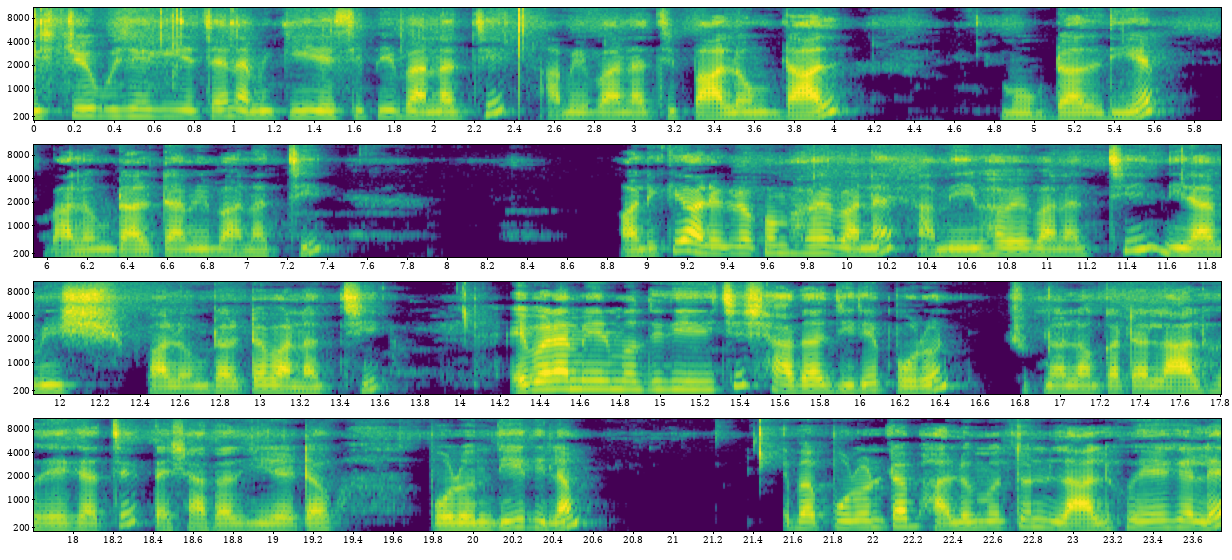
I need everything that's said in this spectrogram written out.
নিশ্চয়ই বুঝে গিয়েছেন আমি কী রেসিপি বানাচ্ছি। আমি বানাচ্ছি পালং ডাল, মুগ ডাল দিয়ে। পালং ডালটা আমি বানাচ্ছি। অনেকে অনেক রকমভাবে বানায়, আমি এইভাবে বানাচ্ছি, নিরামিষ পালং ডালটা বানাচ্ছি। এবার আমি এর মধ্যে দিয়ে দিচ্ছি সাদা জিরে পোড়ন শুকনো লঙ্কাটা লাল হয়ে গেছে, তাই সাদা জিরেটাও পোড়ন দিয়ে দিলাম। এবার পোড়নটা ভালো মতন লাল হয়ে গেলে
